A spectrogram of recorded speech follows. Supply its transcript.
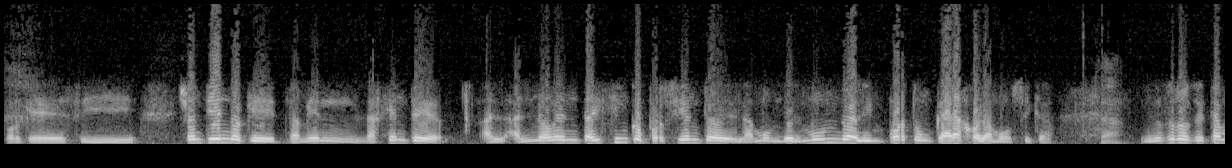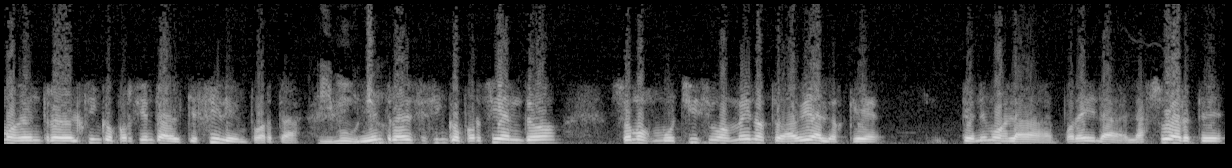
porque si yo entiendo que también la gente al, al 95% de la, del mundo le importa un carajo la música. Y nosotros estamos dentro del 5% al que sí le importa. Y, mucho. y dentro de ese 5% somos muchísimos menos todavía los que tenemos la por ahí la, la suerte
